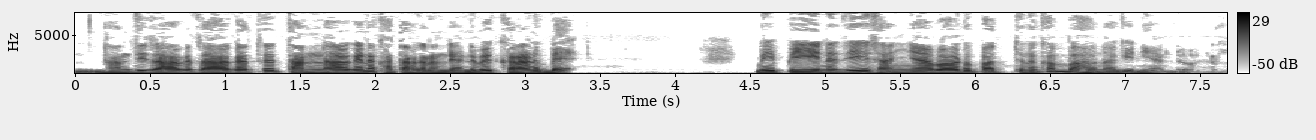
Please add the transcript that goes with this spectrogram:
නන්දි සහගත සහගත තණ්හාව ගැන කතා කරන්න යන්න බෑ කරන්න බෑ. මේ පේන දේ සංඥා බවට පත් වෙනකම් භවනා ගෙනියන්න ඕනේ.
